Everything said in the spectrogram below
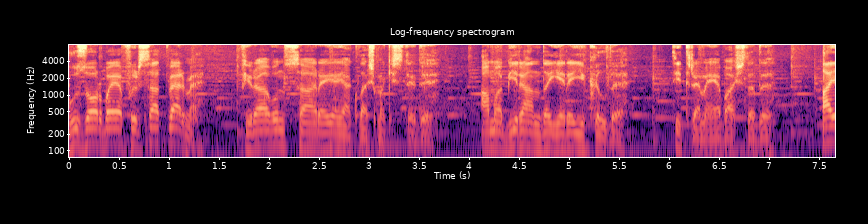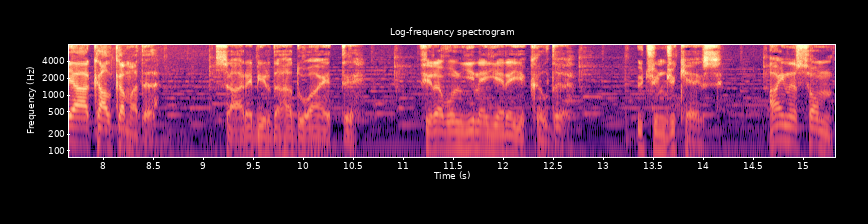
bu zorbaya fırsat verme. Firavun Sare'ye yaklaşmak istedi. Ama bir anda yere yıkıldı. Titremeye başladı. Ayağa kalkamadı. Sare bir daha dua etti. Firavun yine yere yıkıldı. Üçüncü kez. Aynı son.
